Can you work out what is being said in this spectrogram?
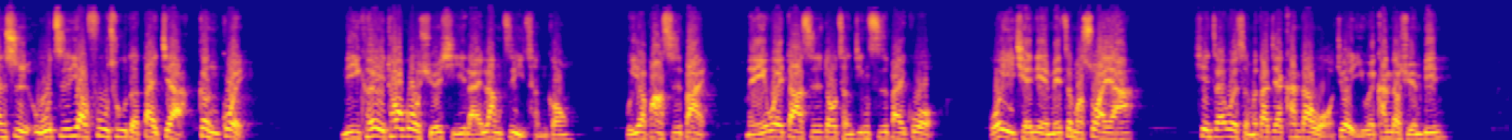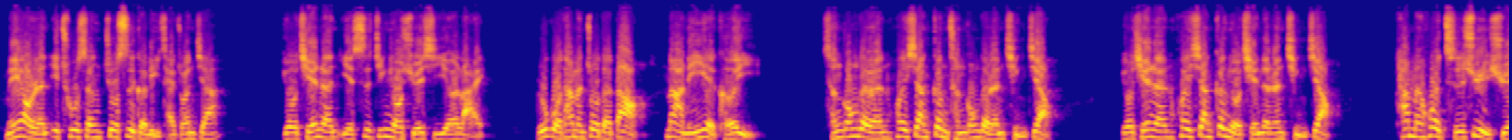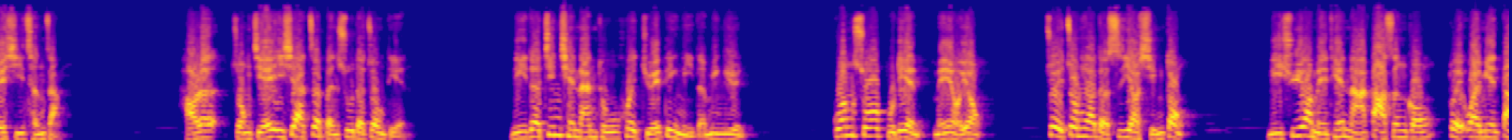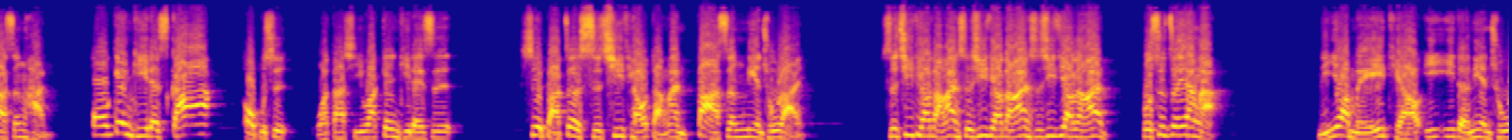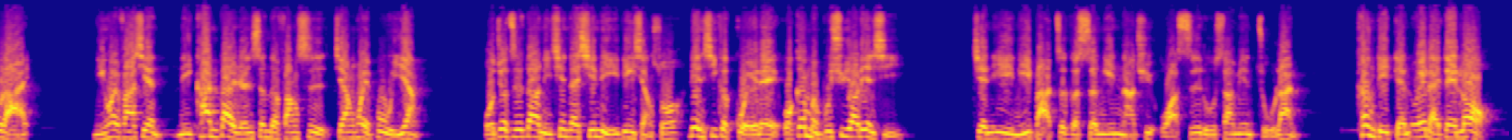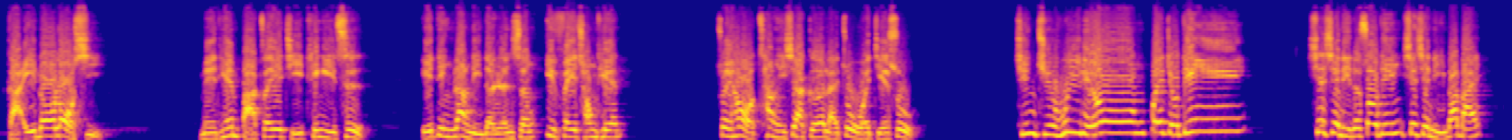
但是无知要付出的代价更贵。你可以透过学习来让自己成功，不要怕失败。每一位大师都曾经失败过，我以前也没这么帅呀。现在为什么大家看到我就以为看到玄彬？没有人一出生就是个理财专家。有钱人也是经由学习而来。如果他们做得到，那你也可以。成功的人会向更成功的人请教，有钱人会向更有钱的人请教。他们会持续学习成长。好了，总结一下这本书的重点：你的金钱蓝图会决定你的命运。光说不练没有用，最重要的是要行动。你需要每天拿大声公，对外面大声喊：“お元気ですか？”哦，不是，我达西瓦根基雷斯，是把这十七条档案大声念出来。十七条档案，十七条档案，十七条档案，不是这样啦。 你要每一条一一的念出来，你会发现你看待人生的方式将会不一样。我就知道你现在心里一定想说，练习个鬼嘞，我根本不需要练习。建议你把这个声音拿去瓦斯炉上面煮烂，放在电话里底卤，把一卤卤死。每天把这一集听一次，一定让你的人生一飞冲天。最后唱一下歌来作为结束。亲像飞龙飞着天，谢谢你的收听，谢谢你，拜拜。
